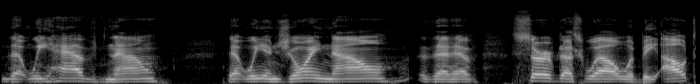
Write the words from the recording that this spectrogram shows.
that we have now, that we enjoy now, that have served us well would be out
